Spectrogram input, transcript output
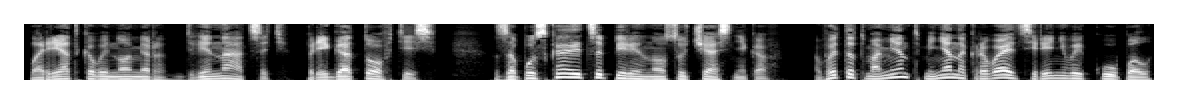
Порядковый номер 12. Приготовьтесь. Запускается перенос участников. В этот момент меня накрывает сиреневый купол,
